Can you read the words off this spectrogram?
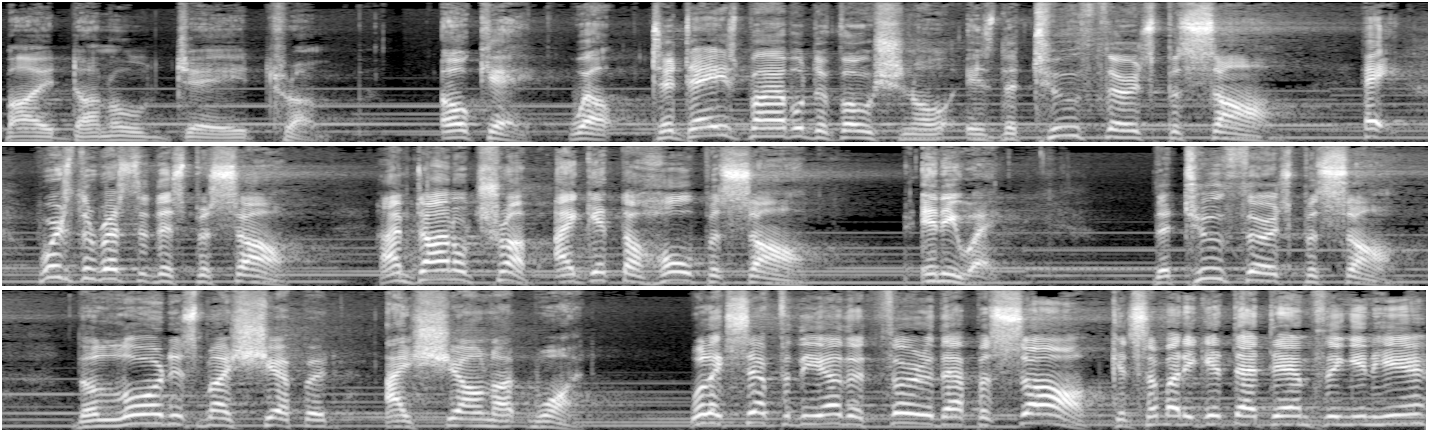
by Donald J. Trump. Okay, well, today's Bible devotional is the two thirds psalm. Hey, where's the rest of this psalm? I'm Donald Trump. I get the whole psalm. Anyway, the two thirds psalm. The Lord is my shepherd, I shall not want. Well, except for the other third of that psalm. Can somebody get that damn thing in here?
